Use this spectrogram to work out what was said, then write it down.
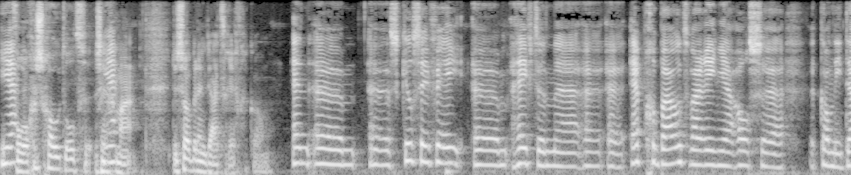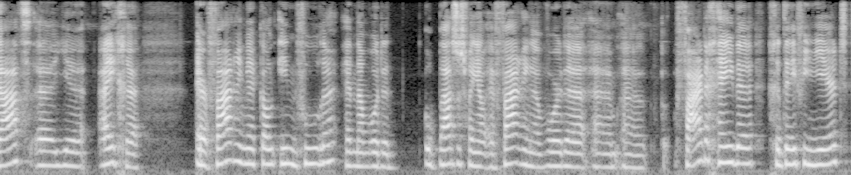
voorgeschoteld, zeg maar. Dus zo ben ik daar terecht gekomen. En um, uh, Skills CV um, heeft een uh, app gebouwd waarin je als kandidaat je eigen ervaringen kan invoeren. En dan worden op basis van jouw ervaringen worden uh, vaardigheden gedefinieerd.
